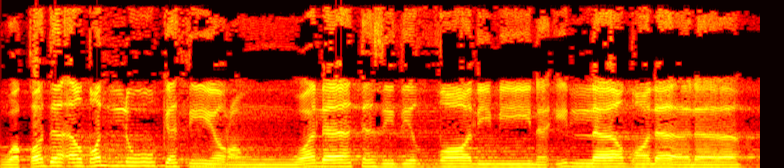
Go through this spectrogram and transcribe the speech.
وقد أضلوا كثيرا ولا تزد الظالمين إلا ضلالا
